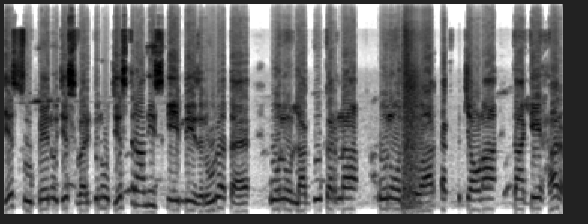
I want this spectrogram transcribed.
ਜਿਸ ਸੂਬੇ ਨੂੰ, ਜਿਸ ਵਰਗ ਨੂੰ, ਜਿਸ ਤਰ੍ਹਾਂ ਦੀ ਸਕੀਮ ਦੀ ਜ਼ਰੂਰਤ ਹੈ, ਉਹਨੂੰ ਲਾਗੂ ਕਰਨਾ, ਉਹਨੂੰ ਉਹਦੇ ਦੁਆਰ ਤੱਕ ਪਹੁੰਚਾਉਣਾ ਤਾਂ ਕਿ ਹਰ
